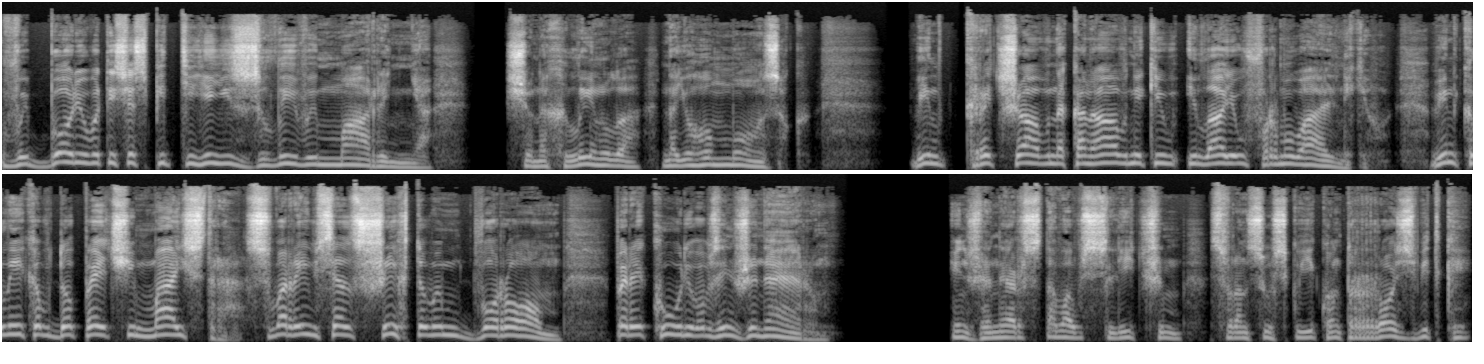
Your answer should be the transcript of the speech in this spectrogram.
виборюватися з під тієї зливи марення, що нахлинула на його мозок. Він кричав на канавників і лаяв формувальників. Він кликав до печі майстра, сварився з шихтовим двором, перекурював з інженером. Інженер ставав слідчим з французької контррозвідки.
